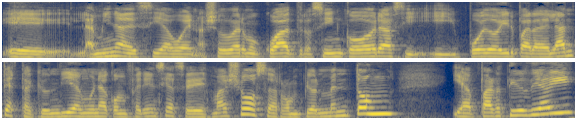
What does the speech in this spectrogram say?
eh, la mina decía, bueno, yo duermo cuatro o cinco horas y, y puedo ir para adelante hasta que un día en una conferencia se desmayó, se rompió el mentón y a partir de ahí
